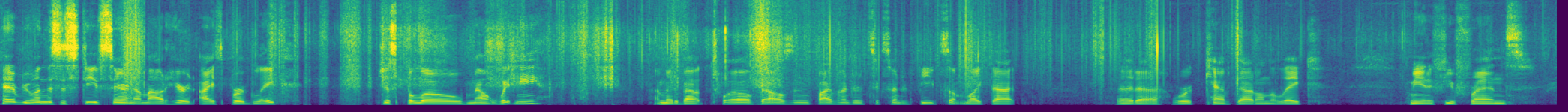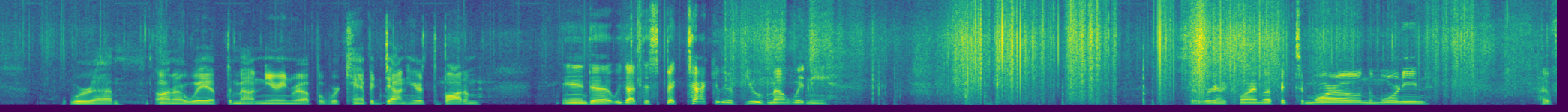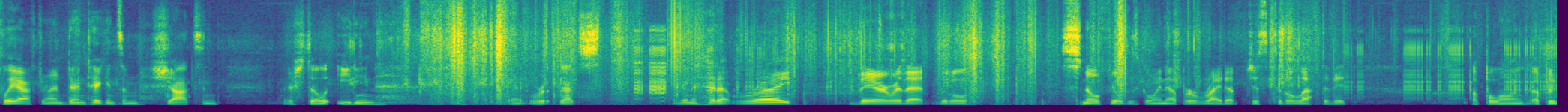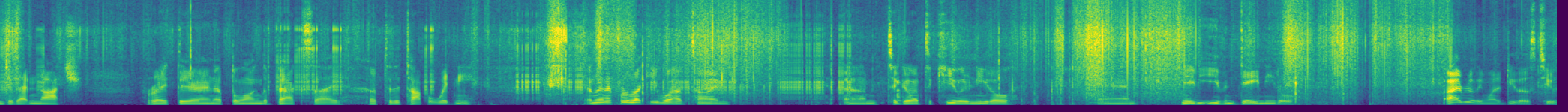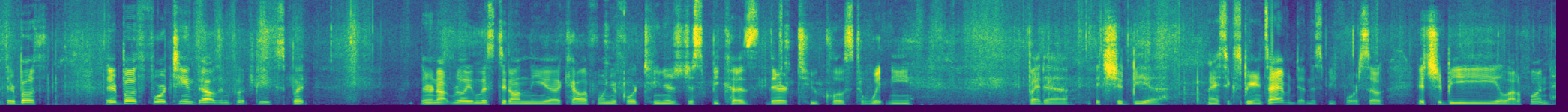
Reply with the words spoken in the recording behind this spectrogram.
Hey everyone, this is Steve Sieren. I'm out here at Iceberg Lake, just below Mount Whitney. I'm at about 12,500, 600 feet, something like that. That uh, we're camped out on the lake. Me and a few friends. We're um, on our way up the mountaineering route, but we're camping down here at the bottom. And uh, we got this spectacular view of Mount Whitney. We're gonna climb up it tomorrow in the morning. Hopefully after I'm done taking some shots and they're still eating. But we're, that's, we're gonna head up right there where that little snowfield is going up or right up just to the left of it. Up along, up into that notch right there and up along the backside up to the top of Whitney. And then if we're lucky we'll have time um, to go up to Keeler Needle and maybe even Day Needle. I really want to do those two. They're both they're both 14,000 foot peaks, but they're not really listed on the uh, California 14ers just because they're too close to Whitney. But uh, it should be a nice experience. I haven't done this before, so it should be a lot of fun.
